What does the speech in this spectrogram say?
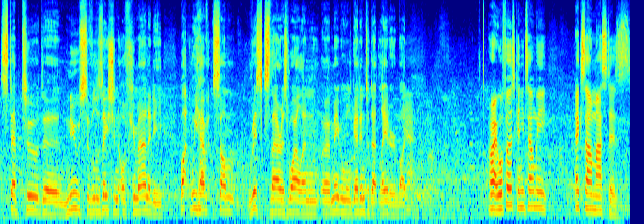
step to the new civilization of humanity but we have some risks there as well and uh, maybe we'll get into that later but All right. Well, first, can you tell me XR Masters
